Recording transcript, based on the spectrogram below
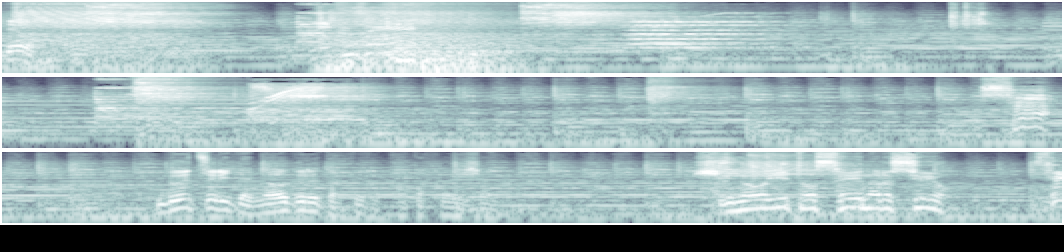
では。しゃ物理で殴るだけが戦いじゃん日の糸聖なる主よせい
